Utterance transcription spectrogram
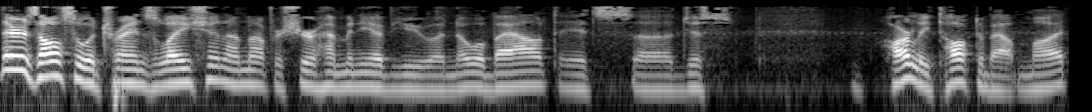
There's also a translation I'm not for sure how many of you uh, know about. It's uh, just hardly talked about much.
